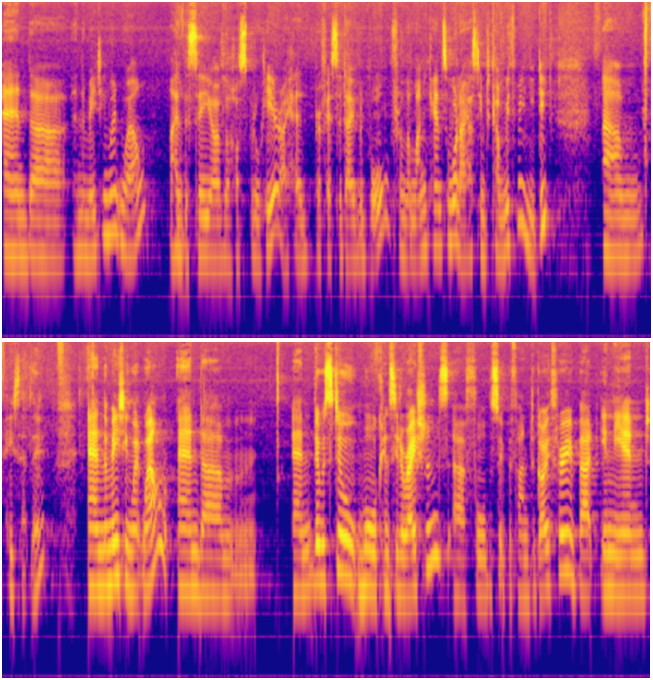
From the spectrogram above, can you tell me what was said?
And, uh, and the meeting went well. I had the CEO of the hospital here. I had Professor David Ball from the lung cancer ward. I asked him to come with me, and he did. Um, he sat there. And the meeting went well, and um, and there was still more considerations uh, for the super fund to go through, but in the end,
